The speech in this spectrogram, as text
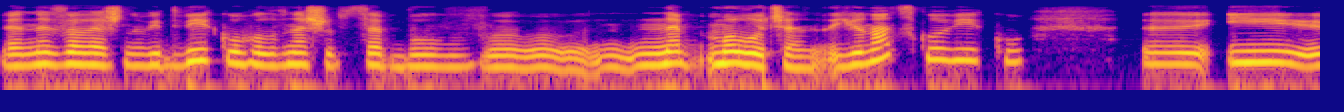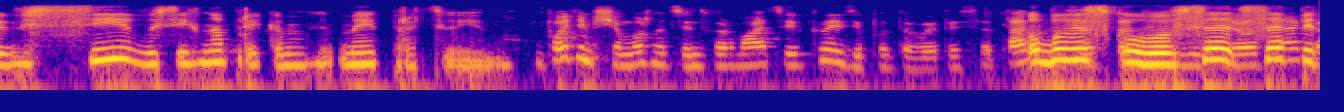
е, незалежно від віку. Головне, щоб це був е, не молодше юнацького віку, і всі в усіх напрямках ми працюємо. Потім ще можна цю інформацію в книзі подивитися. Так? Обов'язково все, все, під,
